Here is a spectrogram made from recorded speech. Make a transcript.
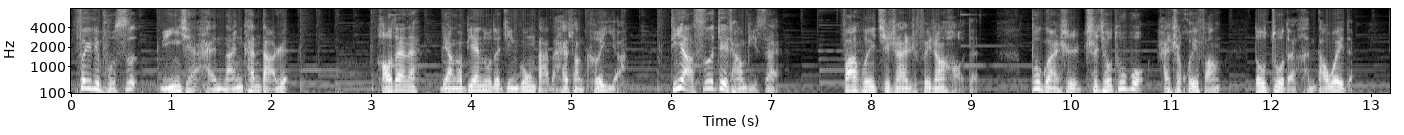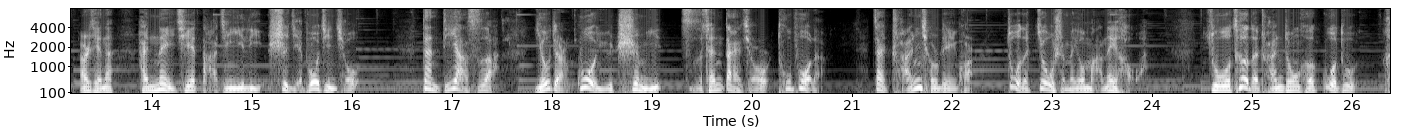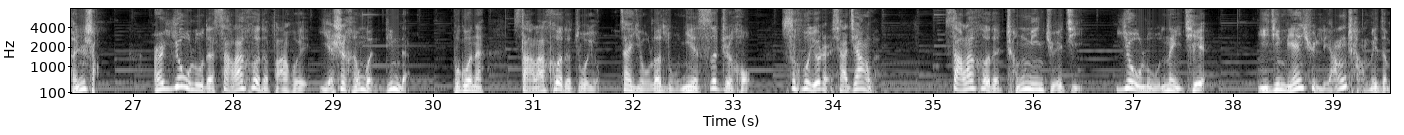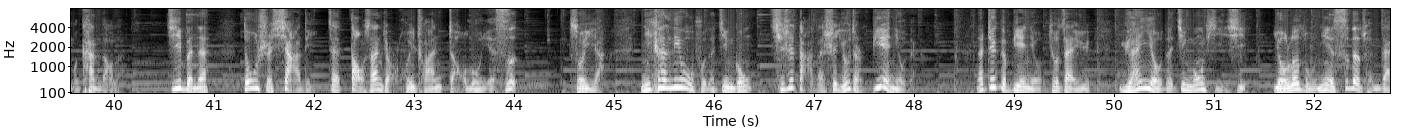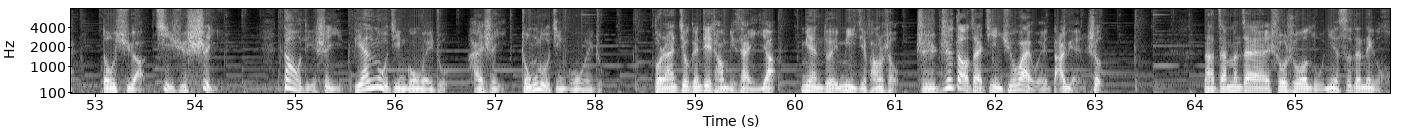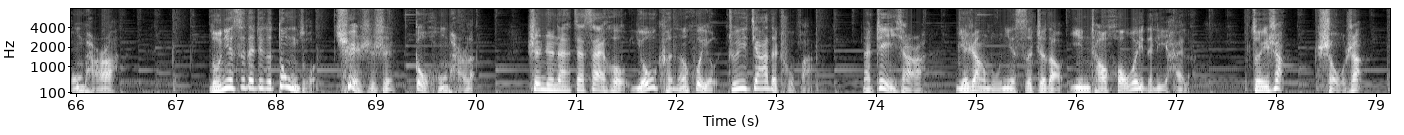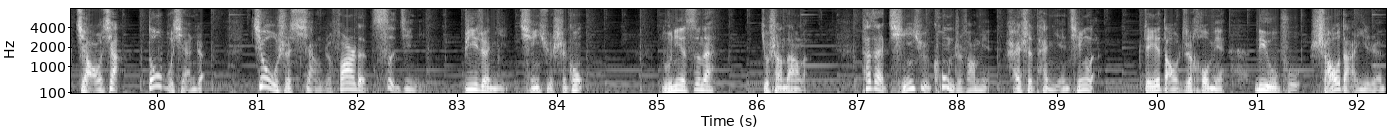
菲利普斯明显还难堪大任。好在呢，两个边路的进攻打得还算可以啊。迪亚斯这场比赛发挥其实还是非常好的，不管是持球突破还是回防都做得很到位的，而且呢还内切打进一粒世界波进球。但迪亚斯啊。有点过于痴迷自身带球突破了，在传球这一块做的就是没有马内好啊。左侧的传中和过渡很少，而右路的萨拉赫的发挥也是很稳定的。不过呢，萨拉赫的作用在有了鲁涅斯之后似乎有点下降了。萨拉赫的成名绝技右路内切已经连续两场没怎么看到了，基本呢都是下底在倒三角回传找鲁涅斯。所以啊，你看利物浦的进攻其实打的是有点别扭的。那这个别扭就在于原有的进攻体系有了鲁涅斯的存在，都需要继续适应。到底是以边路进攻为主，还是以中路进攻为主？不然就跟这场比赛一样，面对密集防守，只知道在禁区外围打远射。那咱们再说说鲁涅斯的那个红牌啊，鲁涅斯的这个动作确实是够红牌了，甚至呢在赛后有可能会有追加的处罚。那这一下啊，也让鲁涅斯知道英超后卫的厉害了，嘴上、手上、脚下都不闲着，就是想着法儿的刺激你，逼着你情绪失控。鲁涅斯呢，就上当了，他在情绪控制方面还是太年轻了，这也导致后面利物浦少打一人。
